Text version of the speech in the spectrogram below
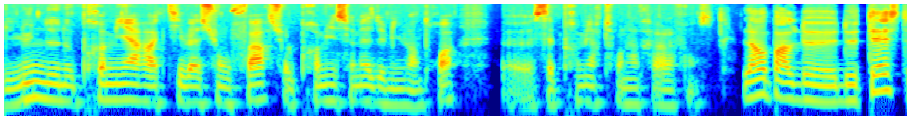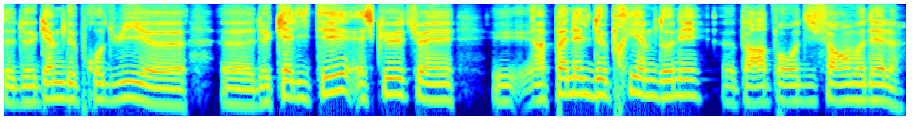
l'une de nos premières activations phares sur le premier semestre 2023, euh, cette première tournée à travers la France. Là, on parle de, de tests, de gamme de produits euh, euh, de qualité. Est-ce que tu as un panel de prix à me donner par rapport aux différents modèles?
